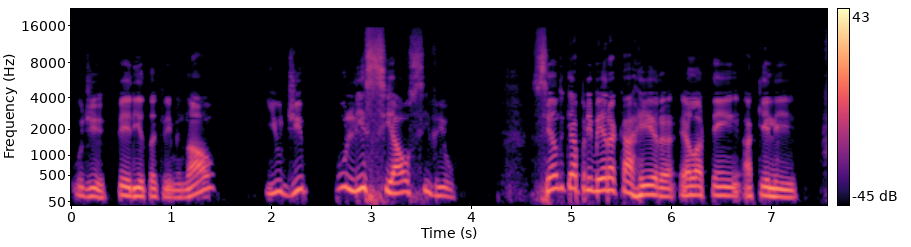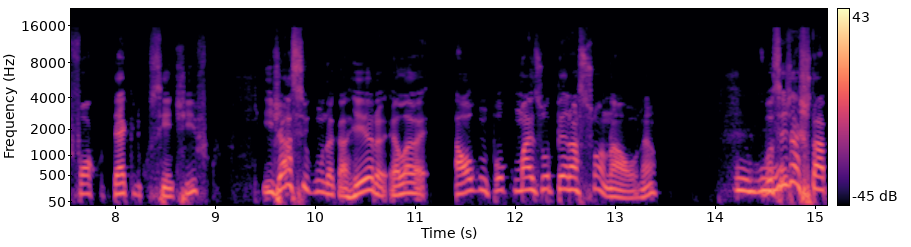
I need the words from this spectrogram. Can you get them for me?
o de perita criminal e o de policial civil. Sendo que a primeira carreira ela tem aquele foco técnico científico e já a segunda carreira ela é algo um pouco mais operacional, né? Uhum. Você já está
